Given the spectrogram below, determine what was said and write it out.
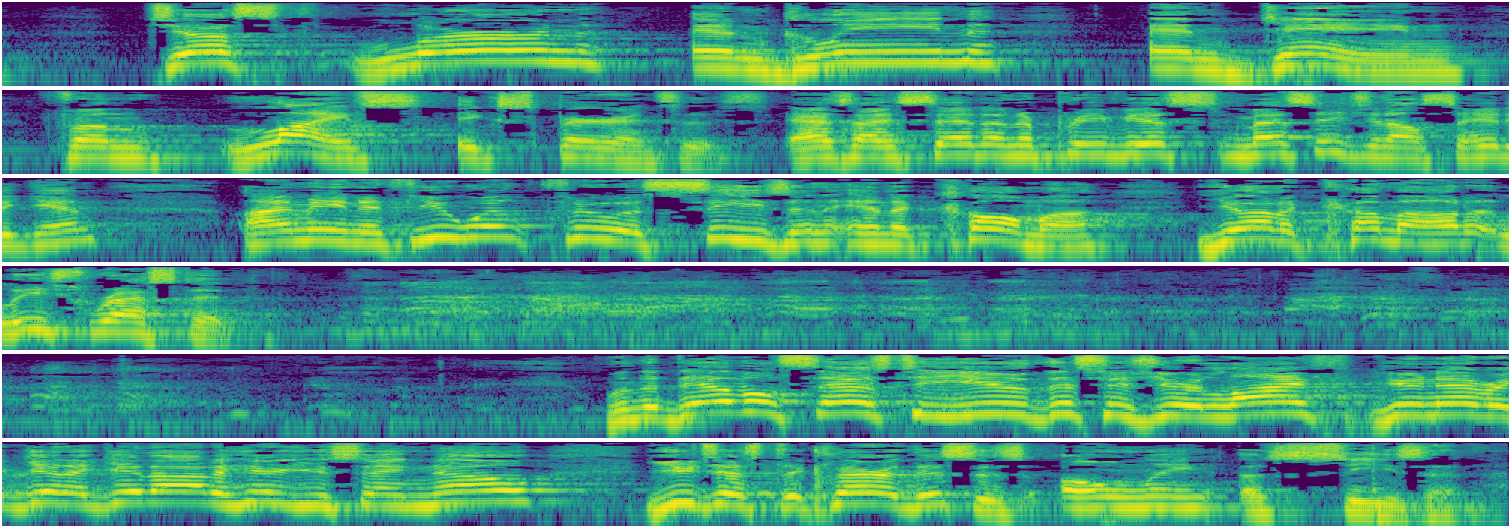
just learn and glean and gain from life's experiences. As I said in a previous message, and I'll say it again, I mean, if you went through a season in a coma, you ought to come out at least rested. When the devil says to you, this is your life, you're never going to get out of here, you say no, you just declare this is only a season.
